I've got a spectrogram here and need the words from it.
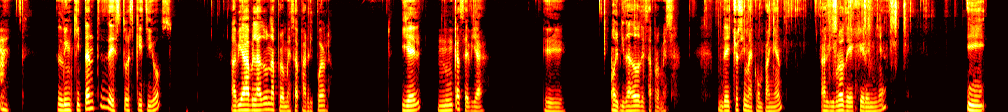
lo inquietante de esto es que Dios había hablado una promesa para el pueblo. Y él nunca se había eh, olvidado de esa promesa. De hecho, si me acompañan al libro de Jeremías, y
